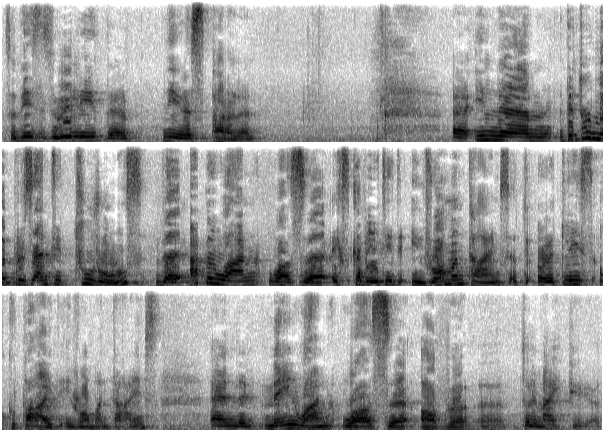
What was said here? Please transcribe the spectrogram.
So this is really the nearest parallel. Uh, in um, the tomb presented two rooms. The upper one was uh, excavated in Roman times, or at least occupied in Roman times, and the main one was uh, of uh, uh, Ptolemaic period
